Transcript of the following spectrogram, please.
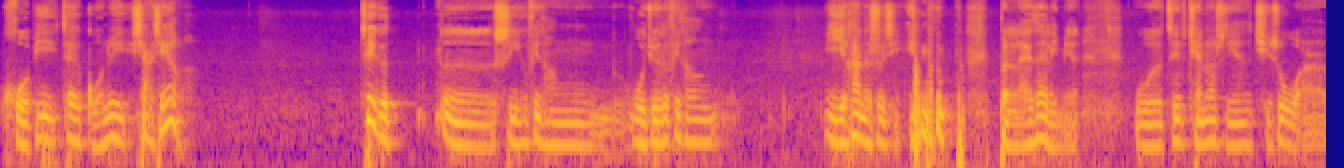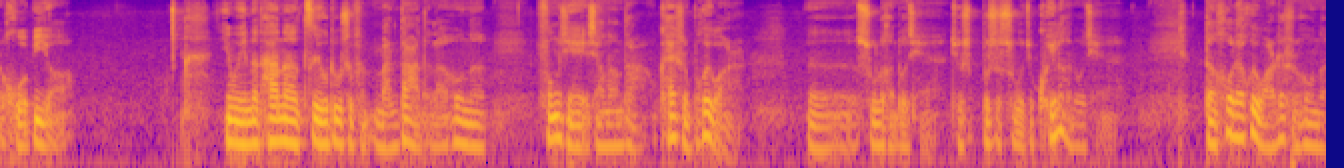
货币在国内下线了。这个，嗯，是一个非常，我觉得非常遗憾的事情，因 为本来在里面，我这前段时间其实玩货币啊。因为呢，它呢自由度是蛮大的，然后呢，风险也相当大。开始不会玩，呃，输了很多钱，就是不是输就亏了很多钱。等后来会玩的时候呢，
